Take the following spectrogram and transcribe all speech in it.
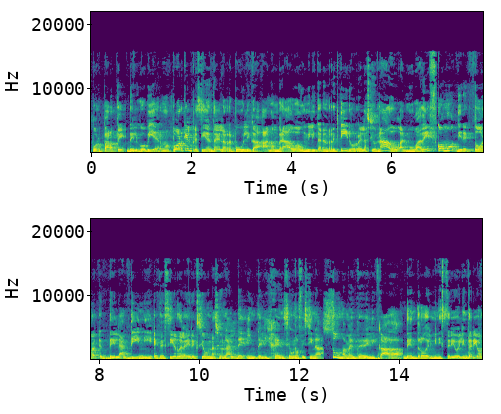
por parte del gobierno, porque el presidente de la República ha nombrado a un militar en retiro relacionado al Movadef como director de la DINI, es decir, de la Dirección Nacional de Inteligencia, una oficina sumamente delicada dentro del Ministerio del Interior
